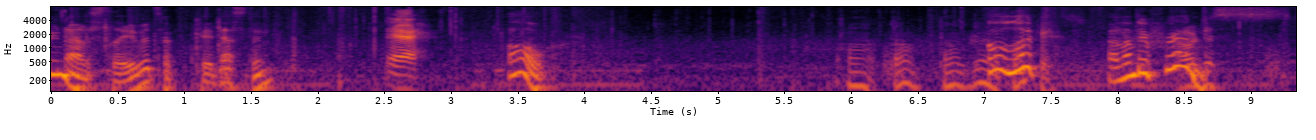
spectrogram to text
You're not a slave. It's okay, Dustin. Yeah. Oh, Oh, don't don't ruin oh the look, pumpkins. another I would friend. just,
